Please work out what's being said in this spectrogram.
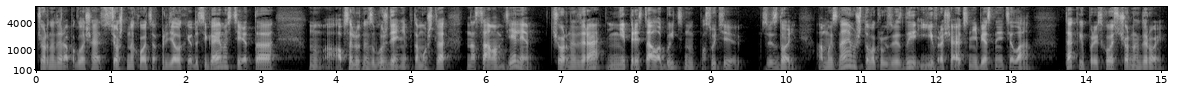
черная дыра поглощает все, что находится в пределах ее досягаемости, это ну, а, абсолютное заблуждение, потому что на самом деле черная дыра не перестала быть, ну, по сути, звездой. А мы знаем, что вокруг звезды и вращаются небесные тела. Так и происходит с черной дырой.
